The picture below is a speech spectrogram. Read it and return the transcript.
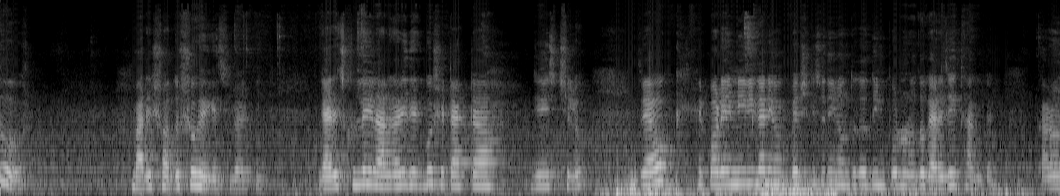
তো, বাড়ির সদস্য হয়ে গেছিল আর কি। গ্যারেজ খুললেই লাল গাড়ি দেখব, সেটা একটা জিনিস ছিল। যাই হোক, এরপরে নীল গাড়ি হোক বেশ কিছুদিন অন্তত দিন পনেরো তো গ্যারেজেই থাকবে। কারণ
